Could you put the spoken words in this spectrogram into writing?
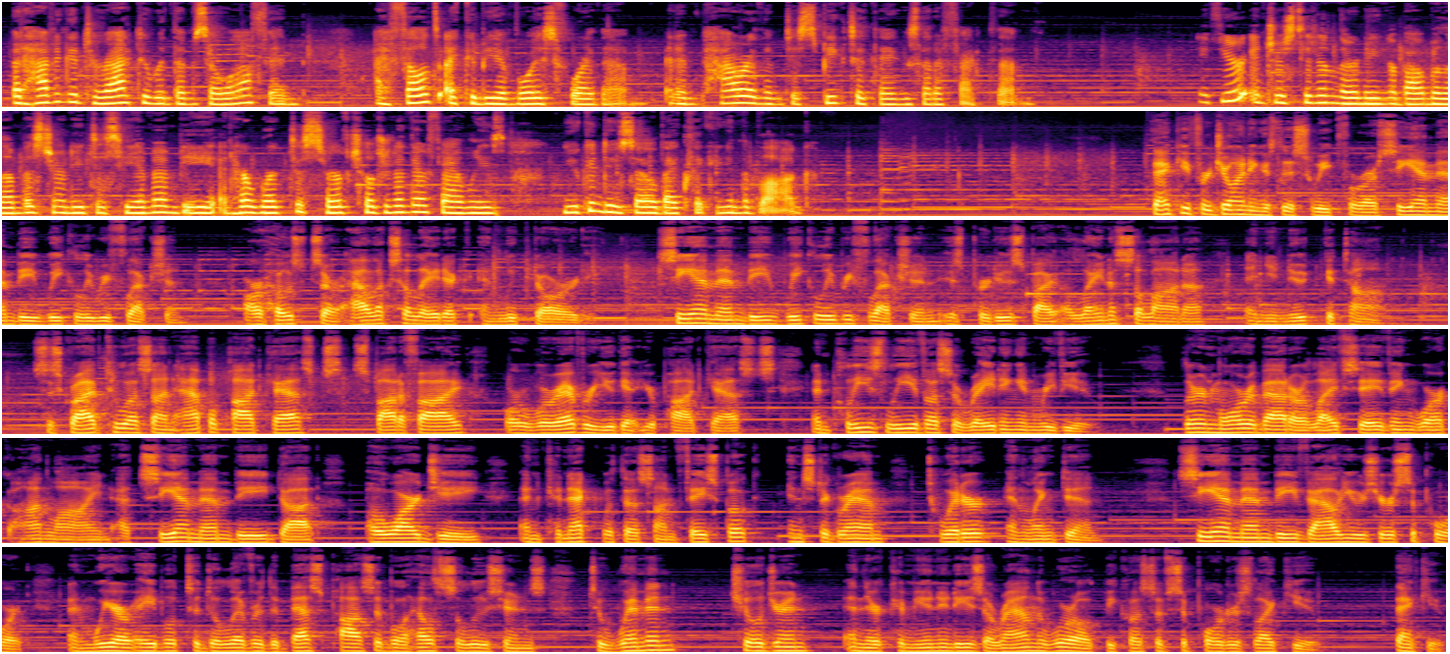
but having interacted with them so often, I felt I could be a voice for them and empower them to speak to things that affect them. If you're interested in learning about Mulemba's journey to CMMB and her work to serve children and their families, you can do so by clicking in the blog. Thank you for joining us this week for our CMMB Weekly Reflection. Our hosts are Alex Haladic and Luke Doherty. CMMB Weekly Reflection is produced by Elena Solana and Yanut Gatan. Subscribe to us on Apple Podcasts, Spotify, or wherever you get your podcasts, and please leave us a rating and review. Learn more about our life saving work online at cmmb.org and connect with us on Facebook, Instagram, Twitter, and LinkedIn. CMMB values your support, and we are able to deliver the best possible health solutions to women, children, and their communities around the world because of supporters like you. Thank you.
